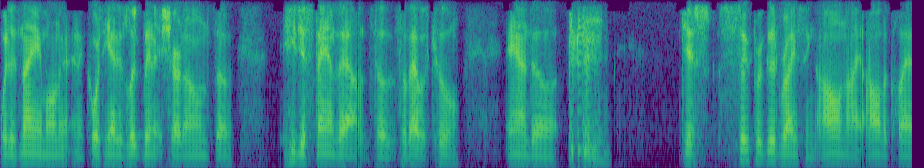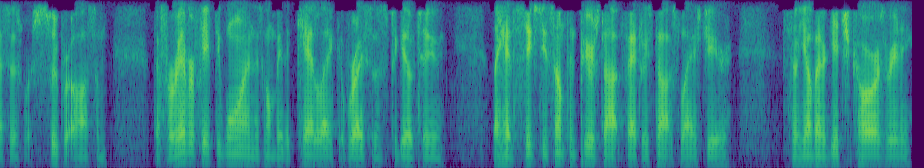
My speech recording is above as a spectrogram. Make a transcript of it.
with his name on it, and of course he had his Luke Bennett shirt on, so he just stands out. So so that was cool, and uh just super good racing all night. All the classes were super awesome. The Forever 51 is going to be the Cadillac of races to go to. They had 60 something pure stock factory stocks last year. So y'all better get your cars ready.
